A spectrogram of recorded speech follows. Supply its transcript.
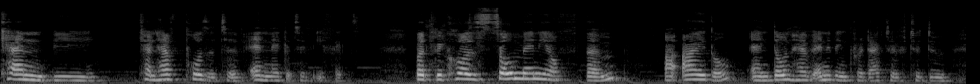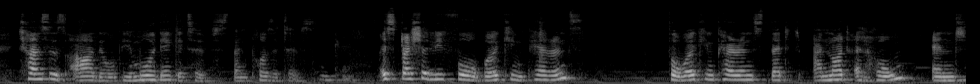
can be can have positive and negative effects. But because so many of them are idle and don't have anything productive to do, chances are there will be more negatives than positives. Okay. Especially for working parents, for working parents that are not at home and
